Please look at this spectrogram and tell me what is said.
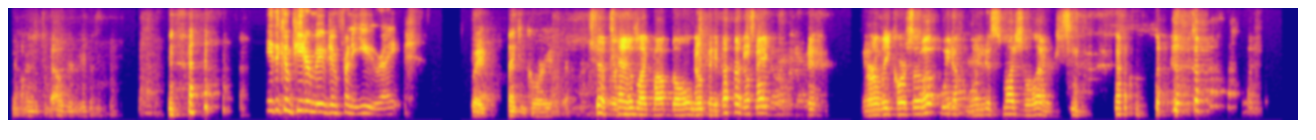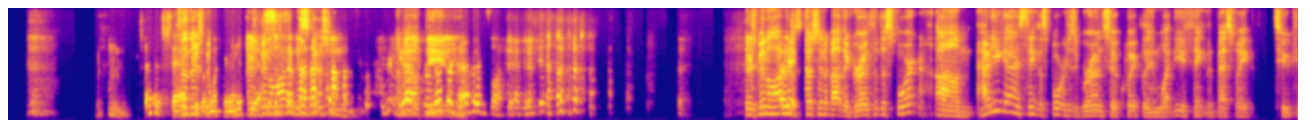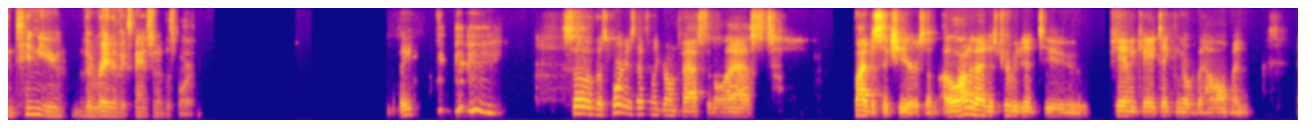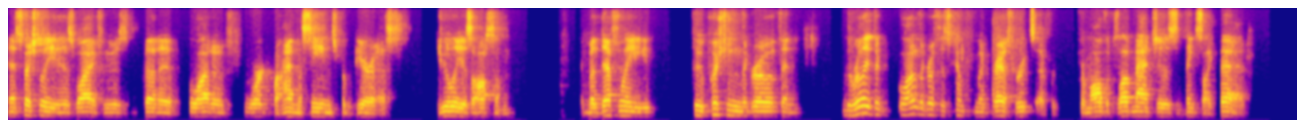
You know, in the computer or anything. The computer moved in front of you, right? Wait, thank you, Corey. Sounded like Bob Dole. No pay- no pay- Early Corso. But we don't want to smudge the letters. So there's been- There's been a lot of discussion about the, uh, there's been a lot of discussion about the growth of the sport. Um, how do you guys think the sport has grown so quickly and what do you think the best way to continue the rate of expansion of the sport? So the sport has definitely grown fast in the last five to six years. And a lot of that is attributed to Shannon Kay taking over the helm and, and especially his wife, who has done a lot of work behind the scenes for the PRS. Julie is awesome, but definitely through pushing the growth and the really the, a lot of the growth has come from the grassroots effort, from all the club matches and things like that.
